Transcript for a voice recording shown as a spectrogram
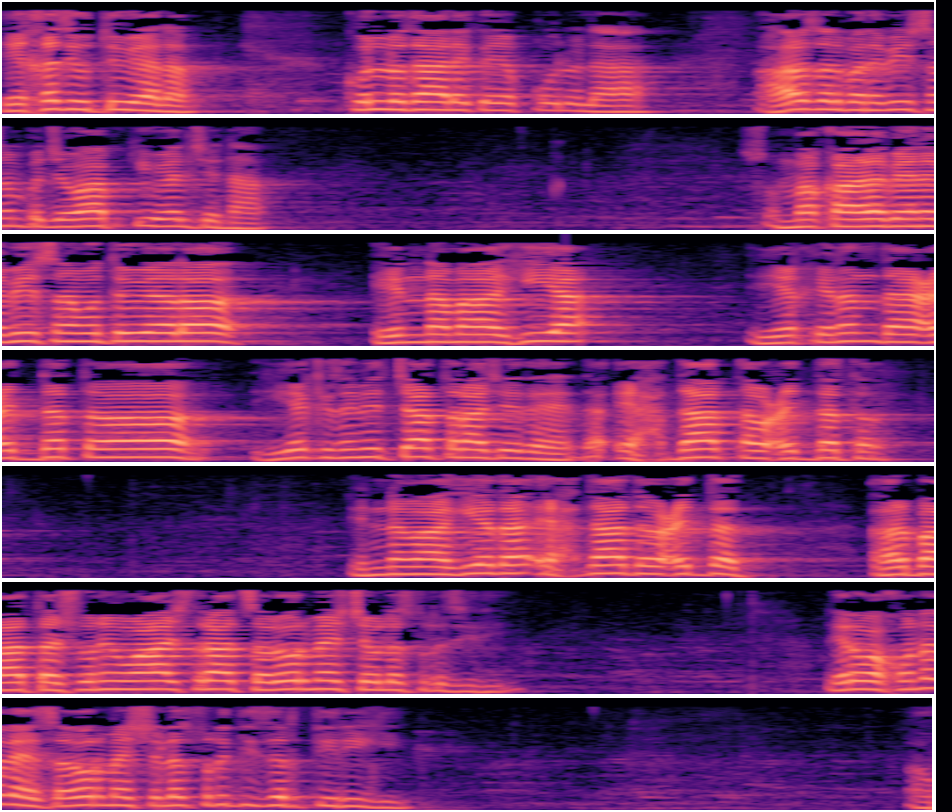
دې خزي وته ویاله کل ذالک یقول لها هر ځل به نبی سم په جواب کې ویل چې نه ثم قال به نبی سم وته ویاله انما هي یقینا د عدت هي کې زمير چا تراجه ده د احداث او عدت انما هي دا احداد او عدت اربعه شونه و عشرات څلور مې چې ولس ورځې دي ډېر وخونه ده څلور مې چې لس ورځې زر تیریږي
